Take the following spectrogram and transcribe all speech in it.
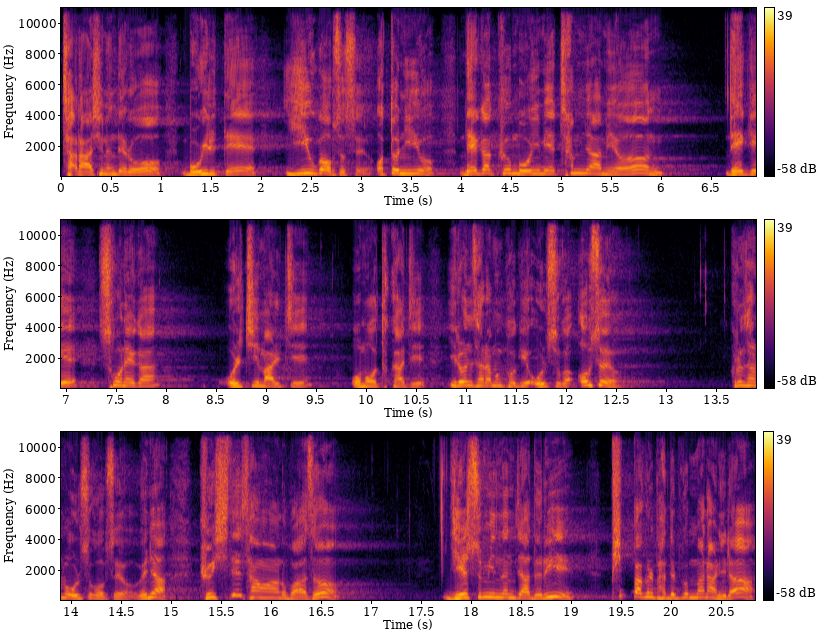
잘 아시는 대로 모일 때 이유가 없었어요. 어떤 이유? 내가 그 모임에 참여하면 내게 손해가 올지 말지, 오면 어떡하지? 이런 사람은 거기에 올 수가 없어요. 그런 사람은 올 수가 없어요. 왜냐? 그 시대 상황으로 봐서 예수 믿는 자들이 핍박을 받을 뿐만 아니라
